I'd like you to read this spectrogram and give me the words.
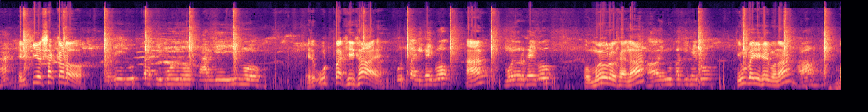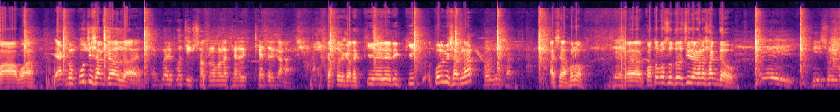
হ্যাঁ? এটা কি শাক কাটো? এটা উট পাখি খায়? উট পাখি খাইব। আর? ময়ূর খাইব। ও ময়ূরও খায় না? হ্যাঁ ইমু পাখি খাইব। ইমু পাখি খাইব না? হ্যাঁ। বাবা একদম কচি শাক দেখা যায়। একবারে কচি সকালবেলা খেতের খেতের কাটা। ক্ষেতের কাটা। কি কলমি শাক না? কলমি শাক। আচ্ছা শোনো। কত বছর ধরে চিড়িয়াখানা শাক দাও? এই বিষ হইব।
